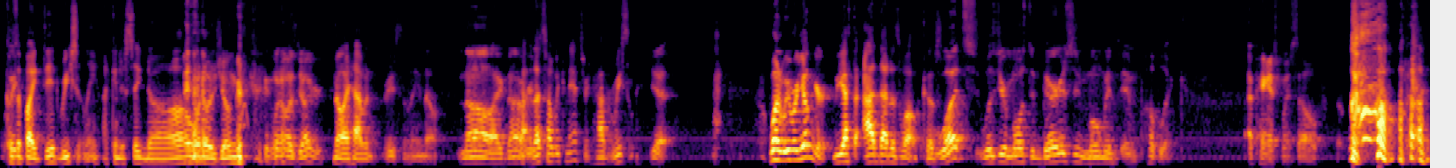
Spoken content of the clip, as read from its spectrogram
Because Like- if I did recently, I can just say no when I was younger. when I was younger. no, I haven't recently. No, No, like not. Uh, that's how we can answer. it. Haven't recently. yeah. When we were younger, you have to add that as well. Because What was your most embarrassing moment in public? I pants myself. I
